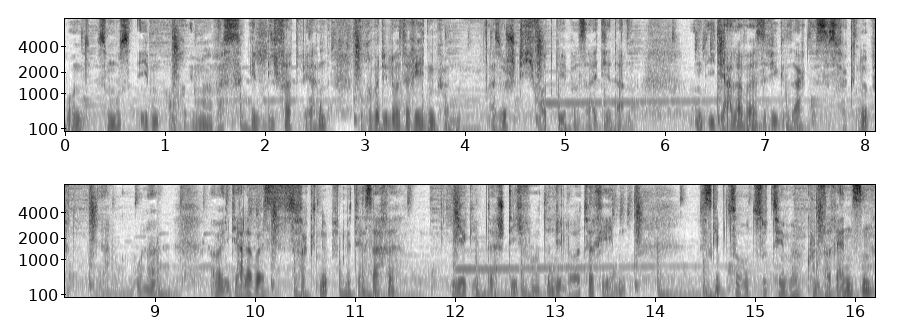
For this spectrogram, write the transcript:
und es muss eben auch immer was geliefert werden, worüber die Leute reden können. Also Stichwortgeber seid ihr dann. Und idealerweise, wie gesagt, ist es verknüpft, ja, Corona, aber idealerweise ist es verknüpft mit der Sache, ihr gebt das Stichwort und die Leute reden. Es gibt so zu Thema Konferenzen,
